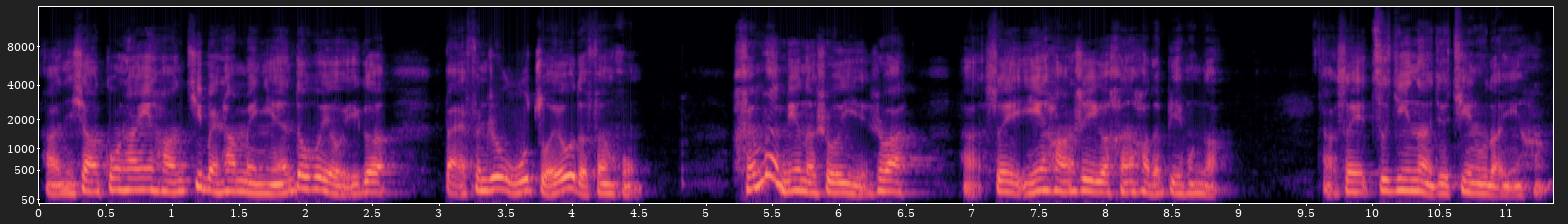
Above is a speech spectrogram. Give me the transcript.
啊，你像工商银行，基本上每年都会有一个百分之五左右的分红，很稳定的收益，是吧？啊，所以银行是一个很好的避风港，啊，所以资金呢就进入到银行。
